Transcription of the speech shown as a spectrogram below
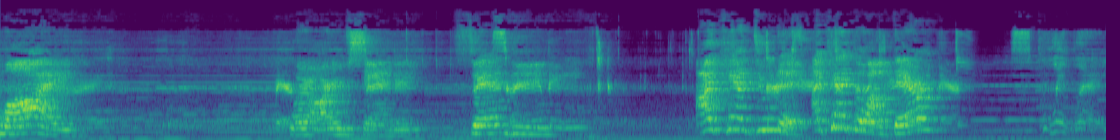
my! Where are you, Sandy? Sandy! I can't do this! I can't go out there! Squidward,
